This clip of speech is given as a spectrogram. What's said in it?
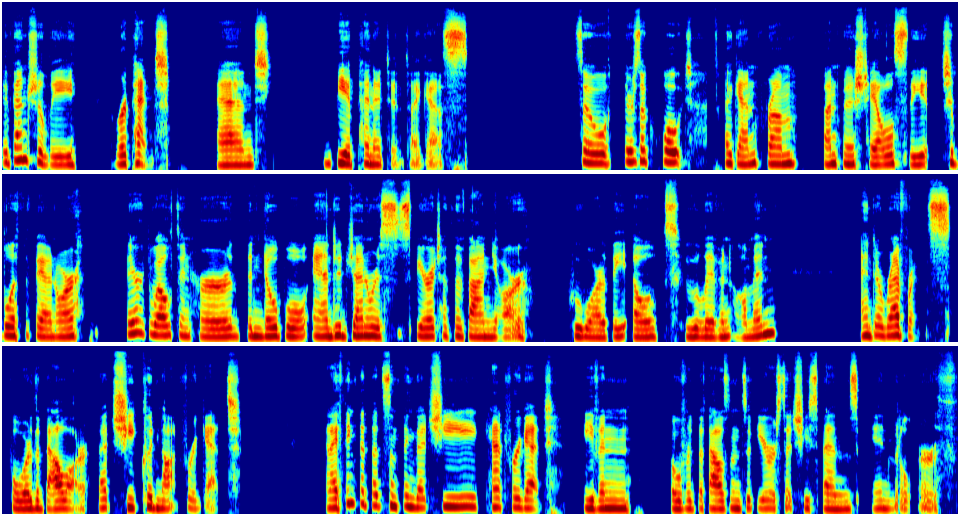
eventually repent and be a penitent, I guess. So there's a quote again from Unfinished Tales, the Shibboleth of Feanor, there dwelt in her the noble and generous spirit of the Vanyar, who are the elves who live in Aman, and a reverence for the Valar that she could not forget. And I think that that's something that she can't forget, even over the thousands of years that she spends in Middle Earth.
